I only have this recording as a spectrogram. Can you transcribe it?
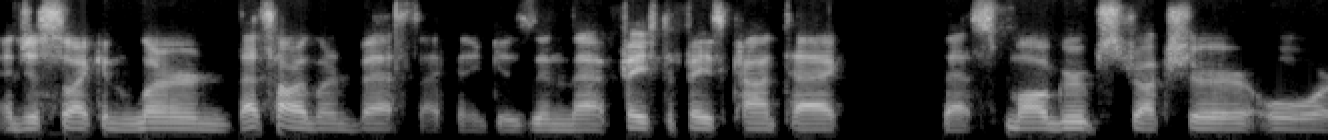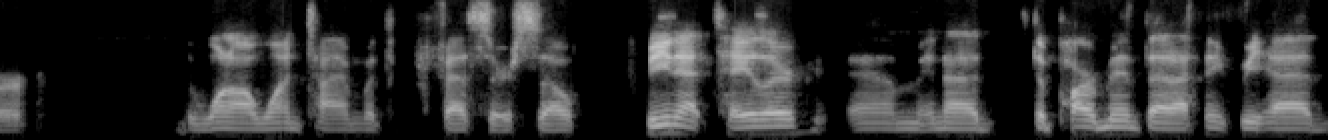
and just so I can learn. That's how I learn best, I think, is in that face to face contact, that small group structure, or the one on one time with the professor. So being at Taylor um, in a department that I think we had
